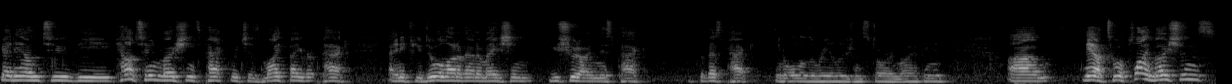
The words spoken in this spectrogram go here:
Go down to the cartoon motions pack, which is my favorite pack. And if you do a lot of animation, you should own this pack. It's the best pack in all of the Reallusion store, in my opinion. Um, now, to apply motions,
